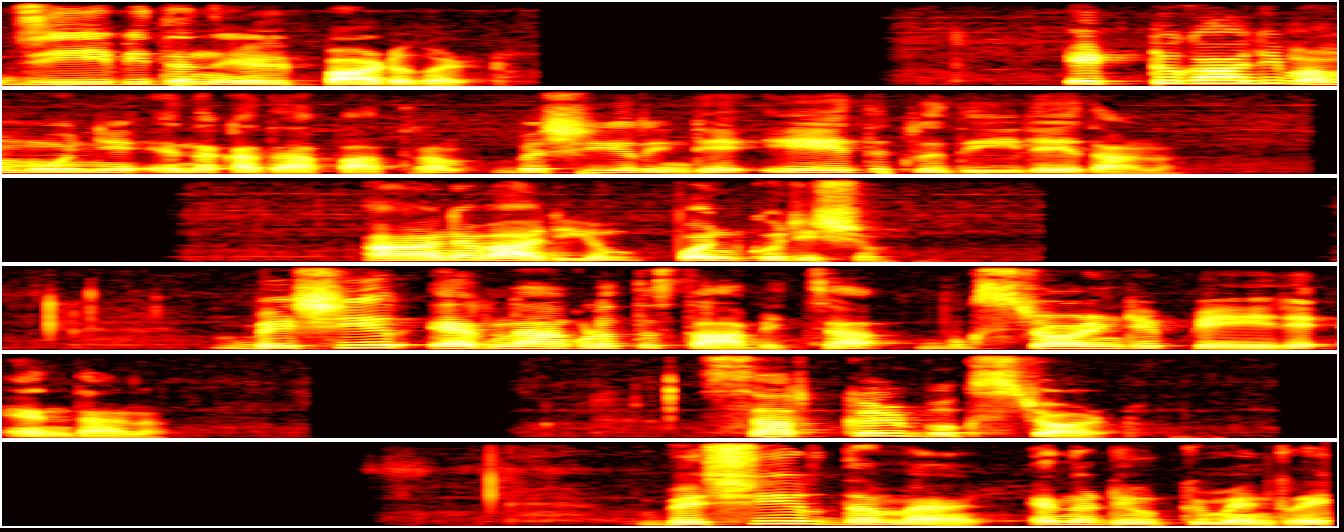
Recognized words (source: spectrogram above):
ജീവിത നിഴൽപ്പാടുകൾ. എട്ടുകാലി മമ്മൂഞ്ഞ് എന്ന കഥാപാത്രം ബഷീറിന്റെ ഏത് കൃതിയിലേതാണ്? ആനവാരിയും പൊൻകുരിശും. ബഷീർ എറണാകുളത്ത് സ്ഥാപിച്ച ബുക്ക് സ്റ്റോളിന്റെ പേര് എന്താണ്? Circle book stall Basheer the man എന്ന ഡോക്യുമെന്ററി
